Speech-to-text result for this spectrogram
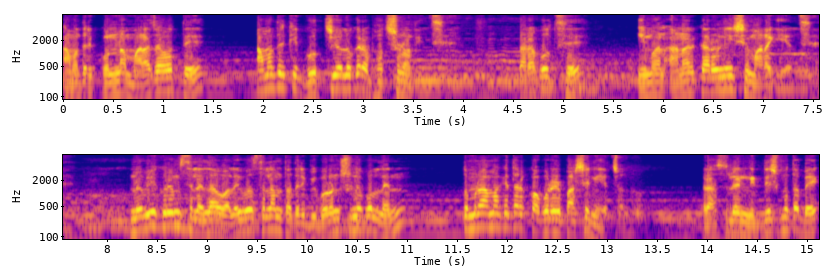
আমাদের কন্যা মারা যাওয়াতে আমাদেরকে গোত্রীয় লোকেরা ভৎসনা দিচ্ছে। তারা বলছে ইমান আনার কারণেই সে মারা গিয়েছে। নবী করিম সাল্লাহ আলাইসাল্লাম তাদের বিবরণ শুনে বললেন, তোমরা আমাকে তার কবরের পাশে নিয়ে চলো। রাসুলের নির্দেশ মোতাবেক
